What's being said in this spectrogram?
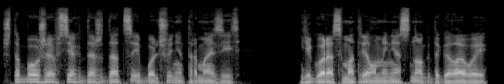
чтобы уже всех дождаться и больше не тормозить. Егор осмотрел меня с ног до головы.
